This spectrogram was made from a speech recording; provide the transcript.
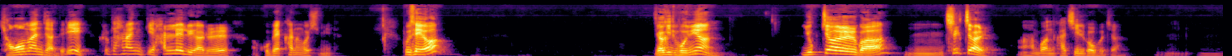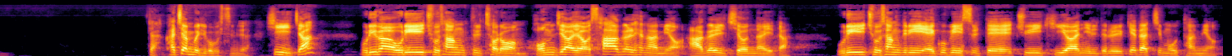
경험한 자들이 그렇게 하나님께 할렐루야를 고백하는 것입니다. 보세요. 여기 보면 6절과 7절 한번 같이 읽어보죠. 자, 같이 한번 읽어보겠습니다. 시작. 우리가 우리 조상들처럼 범죄하여 사악을 행하며 악을 지었나이다. 우리 조상들이 애굽에 있을 때 주의 기여한 일들을 깨닫지 못하며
